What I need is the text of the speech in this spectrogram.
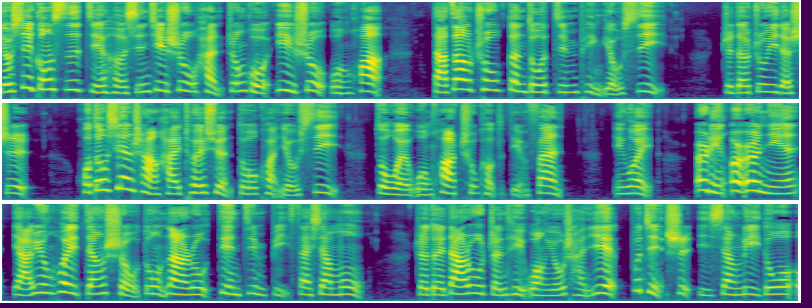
游戏公司结合新技术和中国艺术文化，打造出更多精品游戏。值得注意的是。活动现场还推选多款游戏作为文化出口的典范，因为二零二二年亚运会将首度纳入电竞比赛项目，这对大陆整体网游产业不仅是一项利多，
